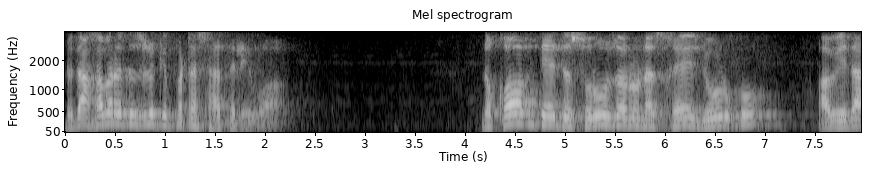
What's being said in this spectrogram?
نو دا خبره د زړه کې پټه ساتلې و نو قوم ته د سرو زرو نسخه جوړ کو او ادا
